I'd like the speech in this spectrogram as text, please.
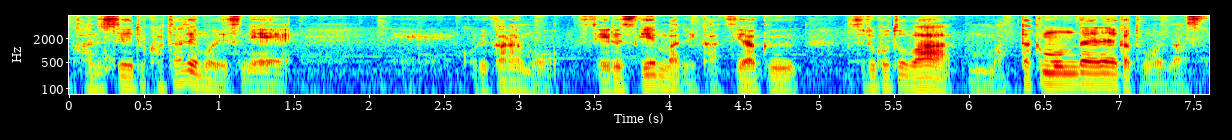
感じている方でもですね、えー、これからもセールス現場で活躍することは全く問題ないかと思います。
